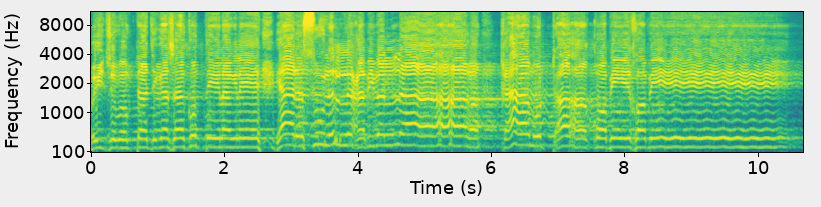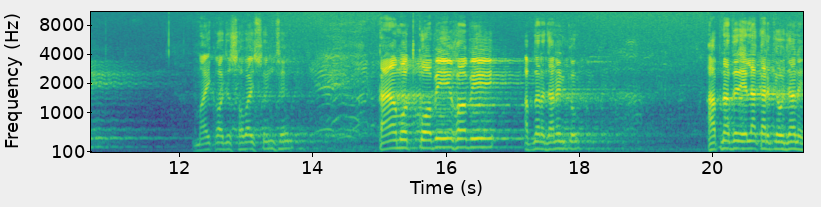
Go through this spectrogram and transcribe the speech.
ওই যুবকটা জিজ্ঞাসা করতে লাগলে, ইয়া রাসূলুল্লাহ, হাবিবাল্লাহ কিয়ামতটা কবে হবে? মাইক আজ সবাই শুনছেন? কায়ামত কবে হবে? আপনারা জানেন কেউ? আপনাদের এলাকার কেউ জানে?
